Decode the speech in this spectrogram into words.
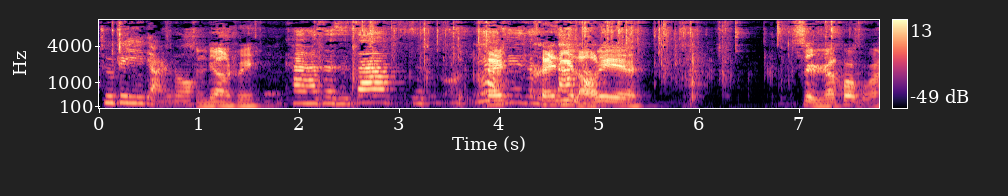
就这一点肉。凉水，看看这是咋？海海底捞的自热火锅，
